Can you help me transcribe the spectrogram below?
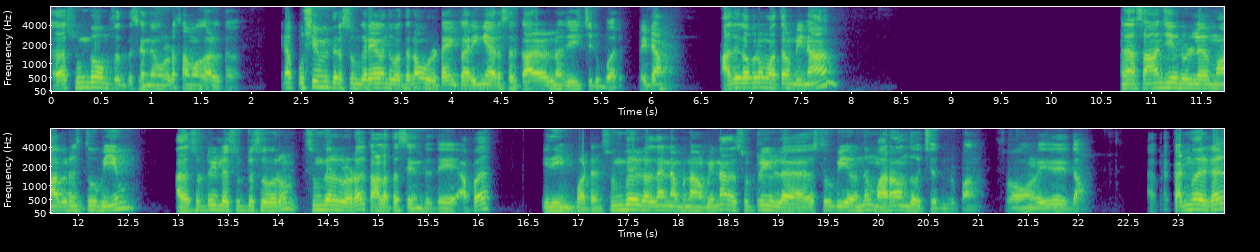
அதாவது சுங்க வம்சத்தை சேர்ந்தவங்களோட சமகாலத்தவர். ஏன்னா புஷ்யமித்திர சுங்கரே வந்து பார்த்தோம்னா ஒரு டைம் கரிங்க அரசர் காரவேலனை ஜெயிச்சிருப்பாரு. ரைட்டா? அதுக்கப்புறம் பார்த்தோம் அப்படின்னா அதான் சாஞ்சியில் உள்ள மாபெரும் ஸ்தூபியும் அதை சுற்றியுள்ள சுற்றுச்சுவரும் சுங்கர்களோட காலத்தை சேர்ந்தது. அப்ப இது இம்பார்ட்டன்ட் சுங்கர்கள் தான் என்ன பண்ணாங்க அப்படின்னா அதை சுற்றியுள்ள ஸ்தூபியை வந்து மரம் வந்து வச்சிருந்துருப்பாங்க. ஸோ அவங்களோட இது இதுதான். அதுக்கப்புறம் கண்வர்கள்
